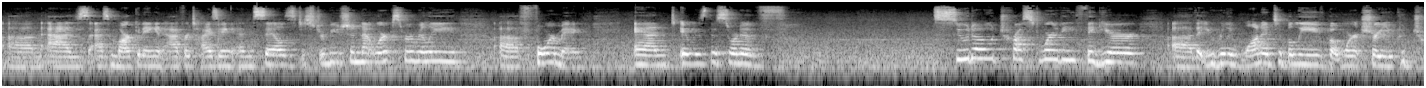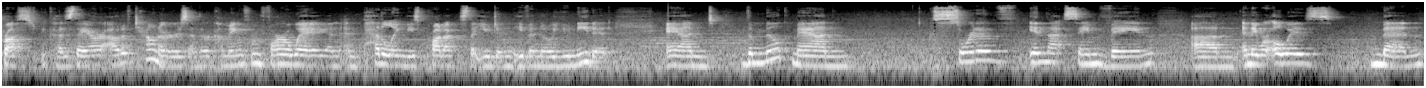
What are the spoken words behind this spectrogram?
Um, as as marketing and advertising and sales distribution networks were really uh, forming, and it was this sort of pseudo trustworthy figure uh, that you really wanted to believe but weren't sure you could trust because they are out of towners and they're coming from far away and, and peddling these products that you didn't even know you needed. And the milkman, sort of in that same vein, um, and they were always men.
